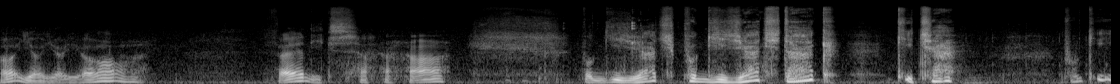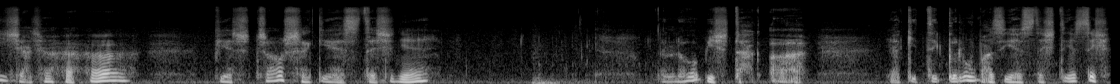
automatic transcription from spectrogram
Oj, oj, oj, oj. Felix, ha, ha, ha. Pogiziać, pogiziać, tak? Kicia. Pogiziać, ha, ha, ha. Pieszczoszek jesteś, nie? Lubisz tak, a jaki ty grubas jesteś. Ty jesteś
